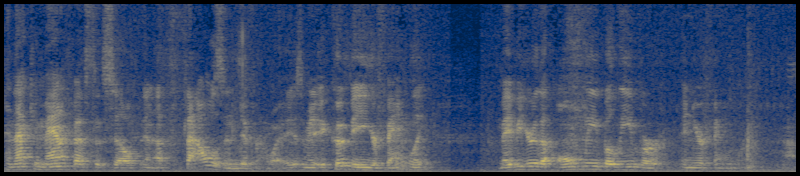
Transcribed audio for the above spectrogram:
And that can manifest itself in a thousand different ways. I mean, it could be your family. Maybe you're the only believer in your family. Uh,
